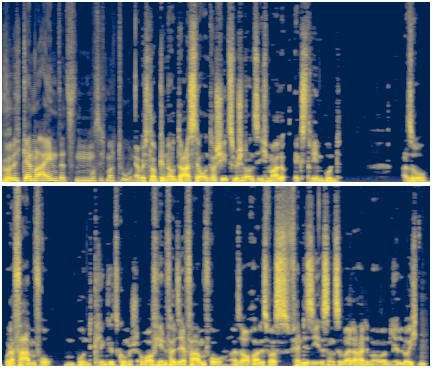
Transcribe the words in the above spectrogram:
würde ich gerne mal einsetzen, muss ich mal tun. Ja, aber ich glaube, genau da ist der Unterschied zwischen uns. Ich male extrem bunt. Also, oder farbenfroh. Bunt klingt jetzt komisch, aber auf jeden mhm. Fall sehr farbenfroh. Also auch alles, was Fantasy ist und so weiter, hat immer bei mir leuchtend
